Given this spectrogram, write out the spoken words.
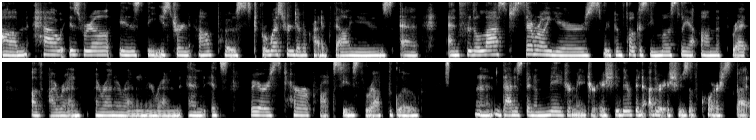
um, how Israel is the Eastern outpost for Western democratic values. And, and for the last several years, we've been focusing mostly on the threat of Iran, Iran, Iran, and Iran, and its various terror proxies throughout the globe. And that has been a major, major issue. There have been other issues, of course, but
